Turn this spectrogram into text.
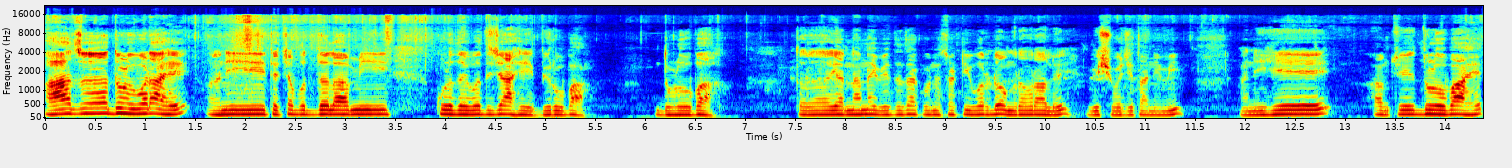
आज धुळवड आहे आणि त्याच्याबद्दल आम्ही कुळदैवत जे आहे बिरोबा धुळोबा तर यांना नैवेद्य दाखवण्यासाठी वर डोंगरावर आलो आहे विश्वजित आणि मी. आणि हे आमचे धुळोबा आहेत.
